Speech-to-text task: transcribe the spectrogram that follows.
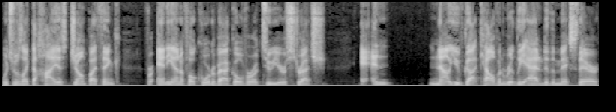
which was like the highest jump, I think, for any NFL quarterback over a two year stretch. And now you've got Calvin Ridley added to the mix there.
